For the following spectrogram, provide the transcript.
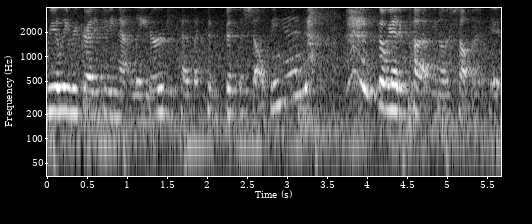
really regretted doing that later because I couldn't fit the shelving in. so we had to cut, you know, the shelf. It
